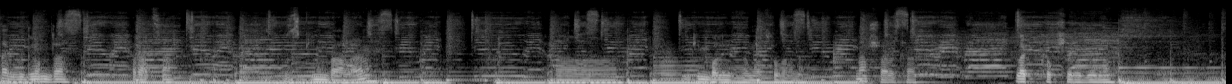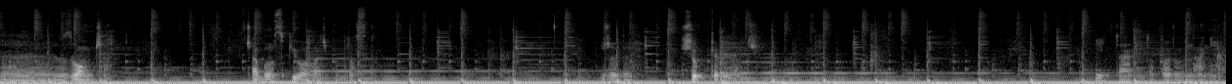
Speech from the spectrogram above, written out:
Tak wygląda praca z gimbalem. Gimbal jest zamocowany na szelkach, lekko przerobione złącze. Trzeba było spiłować po prostu, żeby śrubkę wyjąć. I tak do porównania.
